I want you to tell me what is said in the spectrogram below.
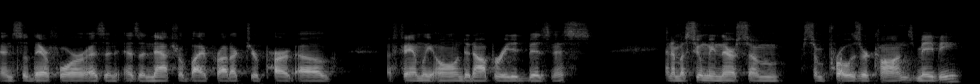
and so therefore, as an as a natural byproduct, you're part of a family-owned and operated business. And I'm assuming there are some some pros or cons, maybe,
